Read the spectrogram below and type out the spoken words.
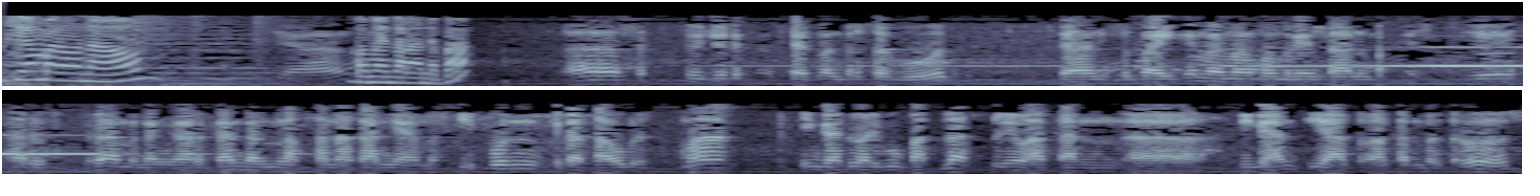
Selamat siang Pak Ronald. Siang. Komentar Anda Pak? Uh, setuju dengan statement tersebut dan sebaiknya memang pemerintahan Pak SBY harus segera mendengarkan dan melaksanakannya meskipun kita tahu bersama hingga 2014 beliau akan uh, diganti atau akan berterus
